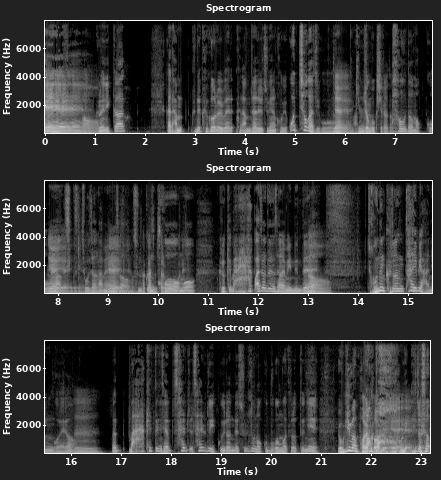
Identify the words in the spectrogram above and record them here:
예, 예, 예. 어. 그러니까 그러니까 남 근데 그거를 왜 그 남자들 중에는 거기에 꽂혀 가지고 네, 예. 김종국 씨라던가. 파우더 먹고 예, 막 예, 예. 조절하면서 예, 예. 술 끊고 먹고, 뭐 그렇게 막 빠져드는 사람이 있는데 어. 저는 그런 타입이 아닌 거예요. 음. 그러니까 막 했더니 제가 살, 살도 있고 이런데 술도 먹고 무거운 거 들었더니 여기만 벌컥, 예, 예. 해져서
